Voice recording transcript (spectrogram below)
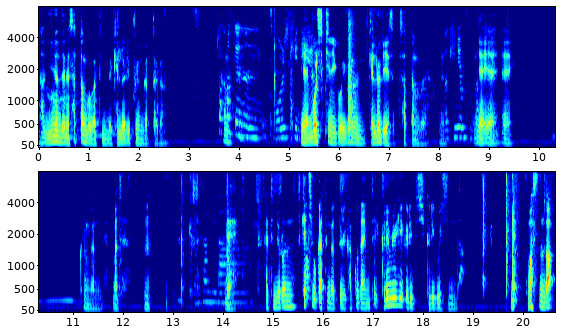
한 2년 전에 샀던 것 같은데 갤러리 구형 갔다가 첫 한- 번째는 몰스킨이에요? 예 몰스킨이고 이거는 갤러리에서 샀던 거예요. 예. 아, 기념품 예, 예, 예. 그런 건데 맞아요. 음. 감사합니다. 네. 하여튼 이런 스케치북 같은 것들 갖고 다니면 돼. 그림 일기 그리듯이 그리고 있습니다. 네, 고맙습니다.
